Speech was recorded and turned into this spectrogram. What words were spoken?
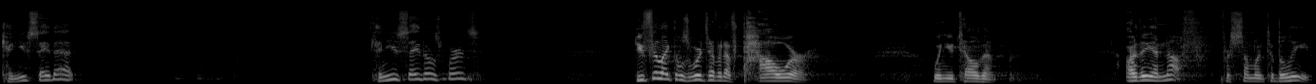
Can you say that? Can you say those words? Do you feel like those words have enough power when you tell them? Are they enough for someone to believe?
